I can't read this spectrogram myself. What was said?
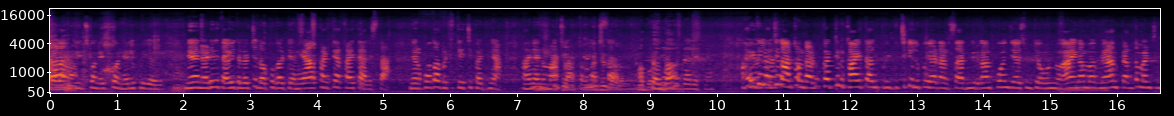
తాళం తీసుకొని ఎత్తుకొని వెళ్ళిపోయాడు. నేను అడిగితే ఐదు లక్షలు అప్పు కట్టాను. ఇలా కడితే కాగితాలు ఇస్తా. నేను కూతబెట్టి తెచ్చి కట్టినా. అప్పు ఎంత ఐదు లక్షలు అంటున్నాడు కట్టిన కాగితాలు ఇప్పుడు పిచ్చికెళ్ళిపోయాడు అంట సార్ మీరు కానీ ఫోన్ చేస్తుంటే ఉండు. ఆయన మా మేన పెద్ద మనిషిని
